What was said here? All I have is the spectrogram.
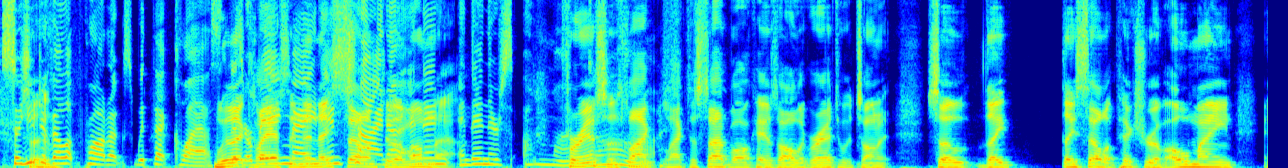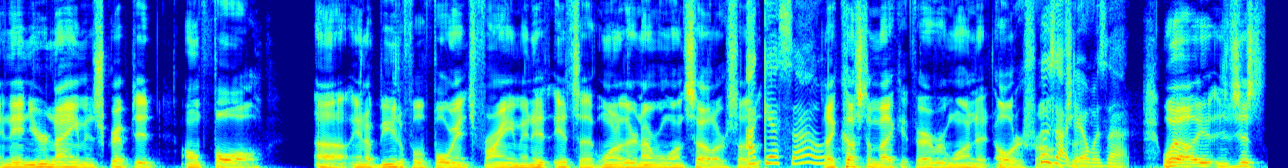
So you So- develop products with that class With that that are class, being and then made they in sell 'em to China, and then and then there's oh my For instance, like gosh. like the sidewalk has all the graduates on it, so they they sell a picture of Old Main and then your name inscripted on foil. Uh, in a beautiful four-inch frame, and it, it's a, one of their number one sellers. So I guess so. they custom make it for everyone that orders from. Whose them. idea So- was that? Well, it, it's just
